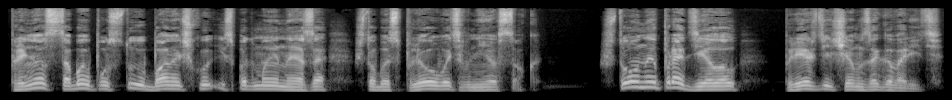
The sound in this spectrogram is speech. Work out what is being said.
принес с собой пустую баночку из-под майонеза, чтобы сплевывать в нее сок. Что он и проделал, прежде чем заговорить.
